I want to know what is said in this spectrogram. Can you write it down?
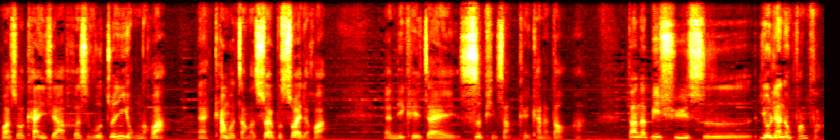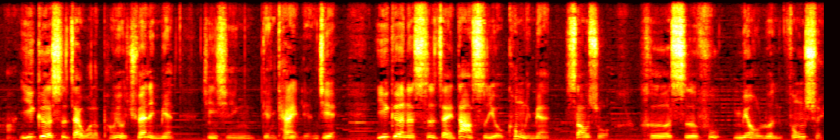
或者说看一下何师傅尊容的话，哎，看我长得帅不帅的话，呃，你可以在视频上可以看得到啊。当然，必须是有两种方法啊，一个是在我的朋友圈里面。进行点开连接，一个呢是在大师有空里面搜索何师傅妙论风水，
